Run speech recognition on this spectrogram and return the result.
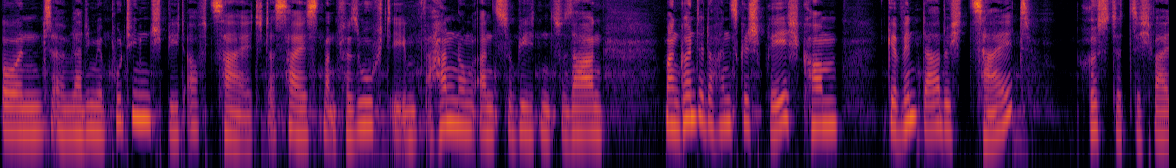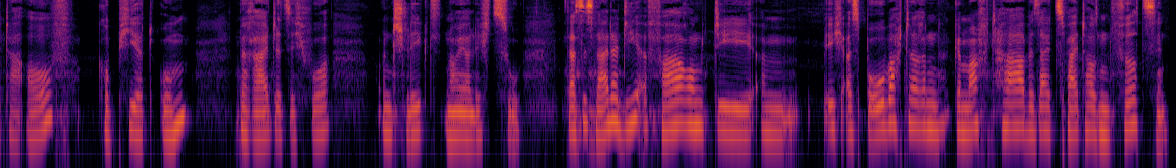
Und äh, Wladimir Putin spielt auf Zeit. Das heißt, man versucht eben Verhandlungen anzubieten, zu sagen, man könnte doch ins Gespräch kommen, gewinnt dadurch Zeit, rüstet sich weiter auf, gruppiert um, bereitet sich vor und schlägt neuerlich zu. Das ist leider die Erfahrung, die ähm, ich als Beobachterin gemacht habe seit 2014.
